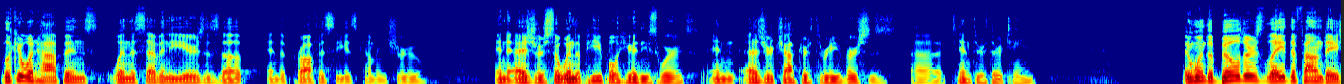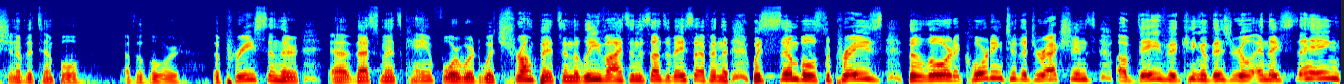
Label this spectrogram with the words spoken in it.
Look at what happens when the 70 years is up and the prophecy is coming true in Ezra. So when the people hear these words in Ezra chapter 3, verses uh, 10 through 13. And when the builders laid the foundation of the temple of the Lord, the priests in their uh, vestments came forward with trumpets, and the Levites and the sons of Asaph and the, with cymbals to praise the Lord according to the directions of David, king of Israel. And they sang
